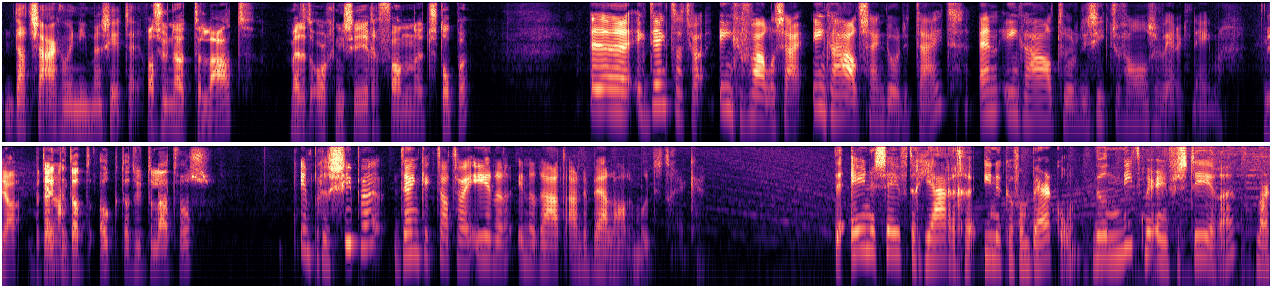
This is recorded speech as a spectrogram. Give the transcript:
dat zagen we niet meer zitten. Was u nou te laat met het organiseren van het stoppen? Uh, ik denk dat we ingevallen zijn, ingehaald zijn door de tijd en ingehaald door de ziekte van onze werknemer. Ja, betekent dat ook dat u te laat was? In principe denk ik dat wij eerder inderdaad aan de bel hadden moeten trekken. De 71-jarige Ineke van Berkom wil niet meer investeren, maar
